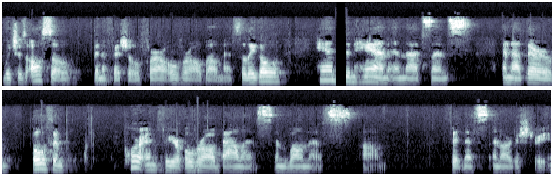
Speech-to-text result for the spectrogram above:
which is also beneficial for our overall wellness so they go hand in hand in that sense and that they're both important for your overall balance and wellness um, fitness and artistry.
